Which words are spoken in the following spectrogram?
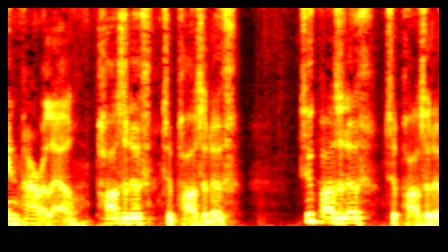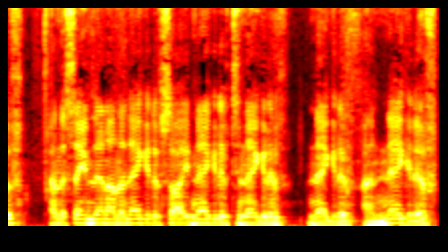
in parallel, positive to positive, to positive to positive, and the same then on the negative side, negative to negative, negative and negative.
